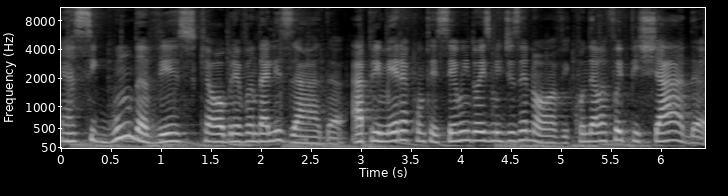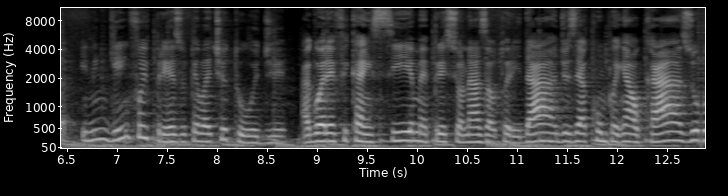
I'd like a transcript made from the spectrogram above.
É a segunda vez que a obra é vandalizada. A primeira aconteceu em 2019, quando ela foi pichada e ninguém foi preso pela atitude. Agora é ficar em cima, é pressionar as autoridades, é acompanhar o caso,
